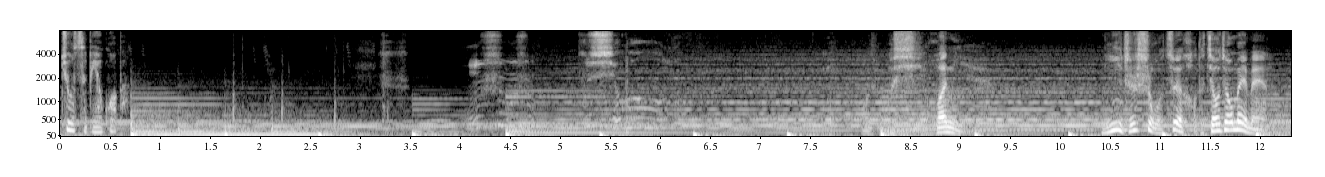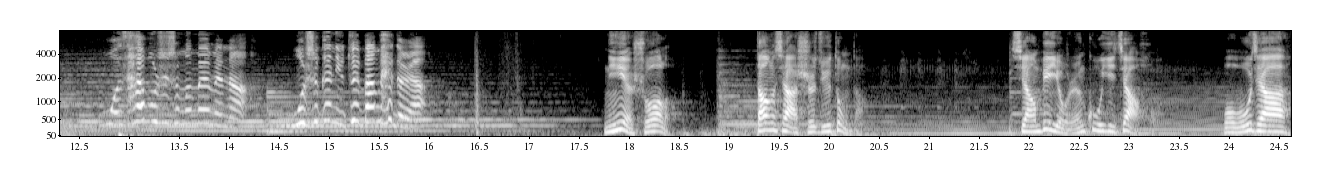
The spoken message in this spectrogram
就此别过吧。你是不是不喜欢我了？我我喜欢你，你一直是我最好的娇娇妹妹啊。我才不是什么妹妹呢，我是跟你最般配的人。你也说了，当下时局动荡。想必有人故意嫁祸，我吴家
